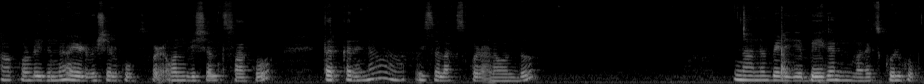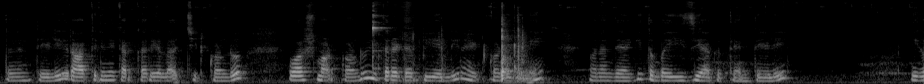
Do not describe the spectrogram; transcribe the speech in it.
ಹಾಕ್ಕೊಂಡು ಇದನ್ನು ಎರಡು ವಿಷಲ್ ಕೂಗಿಸ್ಕೊಳ್ಳೋಣ ಒಂದು ವಿಷಲ್ ಸಾಕು, ತರಕಾರಿನ ವಿಷಲ್ ಹಾಕ್ಸ್ಕೊಳ್ಳೋಣ ಒಂದು. ನಾನು ಬೆಳಿಗ್ಗೆ ಬೇಗ ನನ್ನ ಮಗ ಸ್ಕೂಲ್ಗೆ ಹೋಗ್ತಾನೆ ಅಂತೇಳಿ ರಾತ್ರಿನೇ ತರಕಾರಿ ಎಲ್ಲ ಹಚ್ಚಿಟ್ಕೊಂಡು ವಾಶ್ ಮಾಡಿಕೊಂಡು ಈ ಥರ ಡಬ್ಬಿಯಲ್ಲಿ ನಾನು ಇಟ್ಕೊಂಡಿದ್ದೀನಿ. ಒಂದೊಂದೇ ಆಗಿ ತುಂಬ ಈಸಿ ಆಗುತ್ತೆ ಅಂತೇಳಿ. ಈಗ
